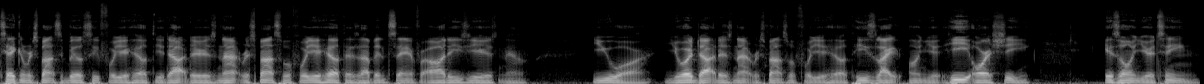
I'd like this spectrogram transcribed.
taking responsibility for your health. Your doctor is not responsible for your health, as I've been saying for all these years now. You are. Your doctor is not responsible for your health. He's like on your he or she is on your team,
